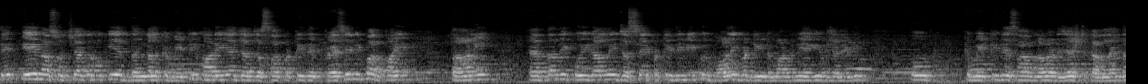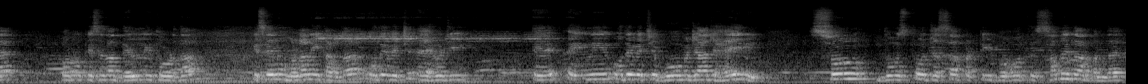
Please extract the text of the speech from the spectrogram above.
ਤੇ ਇਹ ਨਾ ਸੋਚਿਆ ਕਰੋ ਕਿ ਇਹ ਦੰਗਲ ਕਮੇਟੀ ਮਾੜੀ ਹੈ ਜਾਂ ਜੱਸਾ ਪੱਟੀ ਦੇ ਪੈਸੇ ਨਹੀਂ ਭਰ ਪਾਈ, ਤਾਂ ਨਹੀਂ ਐਦਾਂ ਦੀ ਕੋਈ ਗੱਲ ਨਹੀਂ, ਜੱਸੇ ਪੱਟੀ ਦੀ ਵੀ ਕੋਈ ਬਹੁਤ ਵੱਡੀ ਡਿਮਾਂਡ ਨਹੀਂ ਹੈਗੀ ਵਿਚਾਰੇ ਦੀ। ਉਹ ਕਮੇਟੀ ਦੇ ਹਿਸਾਬ ਨਾਲ ਐਡਜਸਟ ਕਰ ਲੈਂਦਾ ਔਰ ਉਹ ਕਿਸੇ ਦਾ ਦਿਲ ਨਹੀਂ ਤੋੜਦਾ, ਕਿਸੇ ਨੂੰ ਮਨਾ ਨਹੀਂ ਕਰਦਾ, ਉਹਦੇ ਵਿੱਚ ਇਹੋ ਜੀ ਇਹ ਇੰਨੀ ਉਹਦੇ ਵਿੱਚ ਬੋ ਮਜਾਜ ਹੈ ਹੀ ਨਹੀਂ। ਸੋ ਦੋਸਤੋ, ਜੱਸਾ ਪੱਟੀ ਬਹੁਤ ਸਮਝਦਾਰ ਬੰਦਾ ਹੈ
